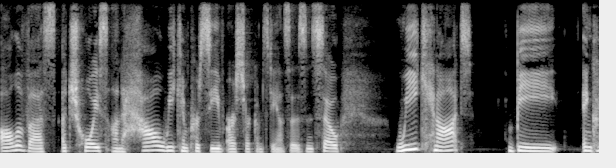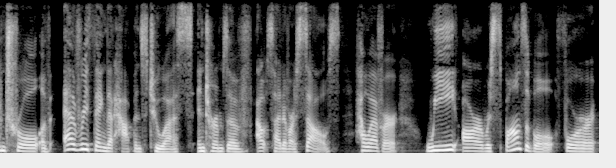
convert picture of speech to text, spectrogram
all of us a choice on how we can perceive our circumstances. And so we cannot be in control of everything that happens to us in terms of outside of ourselves. However, we are responsible for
